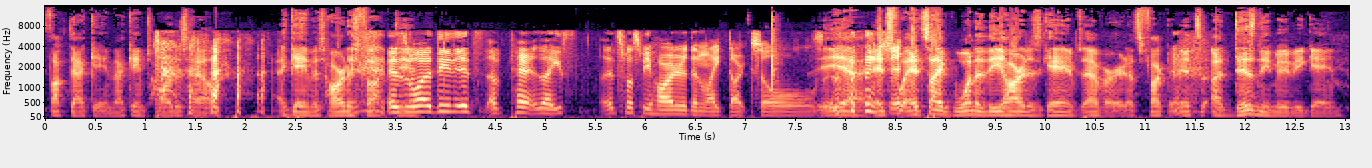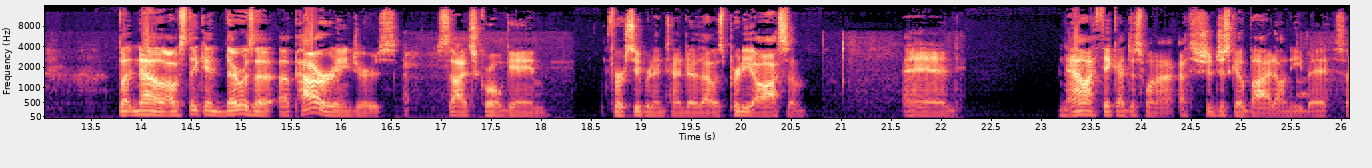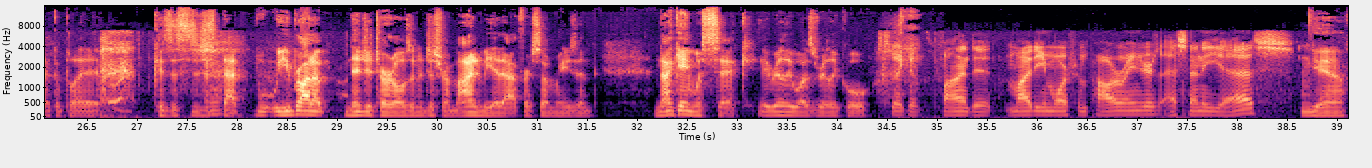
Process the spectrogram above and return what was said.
Fuck that game. That game's hard as hell. that game is hard as fuck. It's dude. what, dude. It's apparent like it's supposed to be harder than like Dark Souls. Yeah, it's shit. it's like one of the hardest games ever. and It's fucking it's a Disney movie game. But no, I was thinking there was a, a Power Rangers side scroll game for Super Nintendo that was pretty awesome. And now I think I just want to I should just go buy it on eBay so I could play it cuz this is just that you brought up Ninja Turtles and it just reminded me of that for some reason. And that game was sick. It really was really cool. If I could find it. Mighty Morphin Power Rangers SNES. Yeah.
